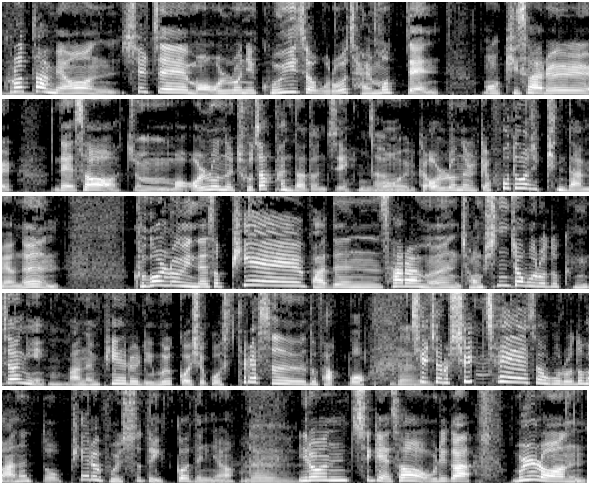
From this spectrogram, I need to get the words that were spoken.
그렇다면 실제 뭐 언론이 고의적으로 잘못된 뭐 기사를 내서 좀 뭐 언론을 조작한다든지 네. 뭐 이렇게 언론을 이렇게 호도시킨다면은 그걸로 인해서 피해 받은 사람은 정신적으로도 굉장히 음. 많은 피해를 입을 것이고 스트레스도 받고 네. 실제로 실체적으로도 많은 또 피해를 볼 수도 있거든요. 네. 이런 측에서 우리가 물론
